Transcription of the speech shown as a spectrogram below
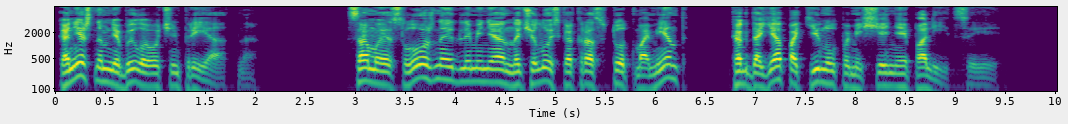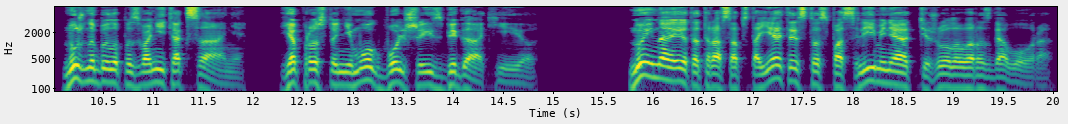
Конечно, мне было очень приятно. Самое сложное для меня началось как раз в тот момент, когда я покинул помещение полиции. Нужно было позвонить Оксане. Я просто не мог больше избегать ее. Ну и на этот раз обстоятельства спасли меня от тяжелого разговора.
